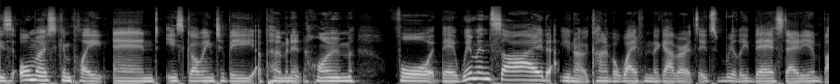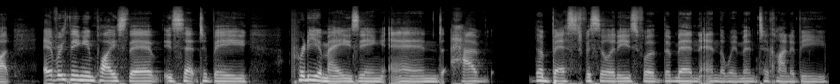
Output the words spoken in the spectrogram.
is almost complete and is going to be a permanent home for their women's side, you know, kind of away from the Gabba. It's, it's really their stadium, but everything in place there is set to be pretty amazing and have the best facilities for the men and the women to kind of be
